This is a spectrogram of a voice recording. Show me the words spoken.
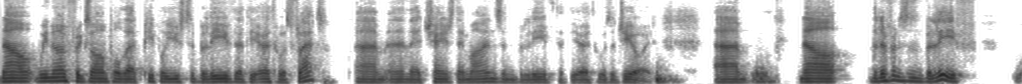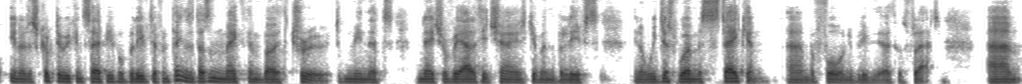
Now, we know, for example, that people used to believe that the earth was flat, um, and then they changed their minds and believed that the earth was a geoid. Um, now, the difference in belief, you know, descriptive, we can say people believe different things. It doesn't make them both true. It didn't mean that the nature of reality changed given the beliefs. You know, we just were mistaken um, before when we believed the earth was flat. Um,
